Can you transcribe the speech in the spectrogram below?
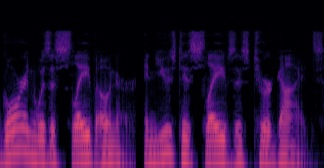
Gorin was a slave owner, and used his slaves as tour guides.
